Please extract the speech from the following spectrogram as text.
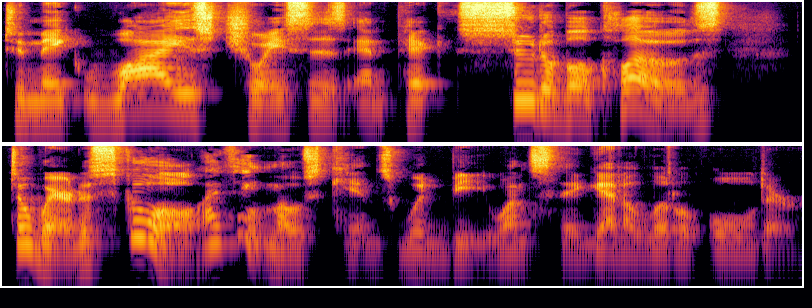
to make wise choices and pick suitable clothes to wear to school. I think most kids would be once they get a little older.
